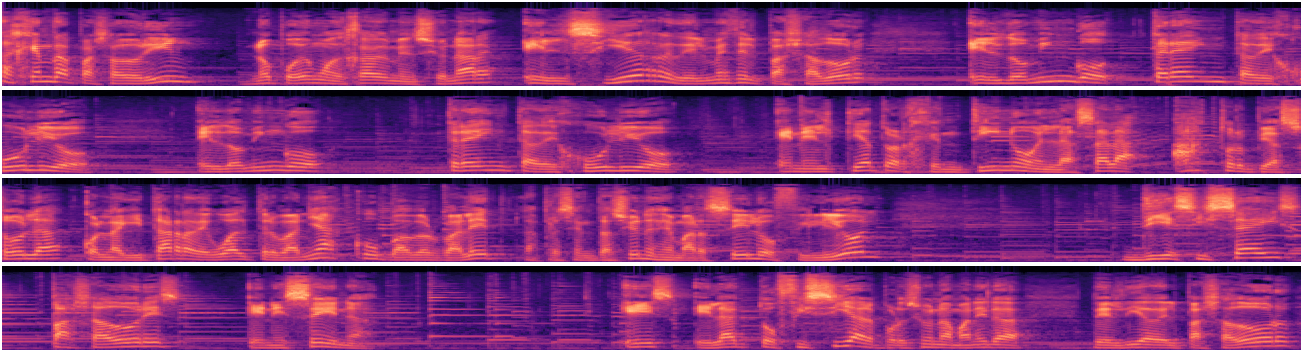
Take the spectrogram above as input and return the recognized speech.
Esta agenda payadoril no podemos dejar de mencionar el cierre del mes del payador el domingo 30 de julio, el domingo 30 de julio en el Teatro Argentino en la sala Astor Piazzolla con la guitarra de Walter Bañasco, haber ballet, las presentaciones de Marcelo Filiol, 16 payadores en escena. Es el acto oficial, por decir una manera, del Día del Payador,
